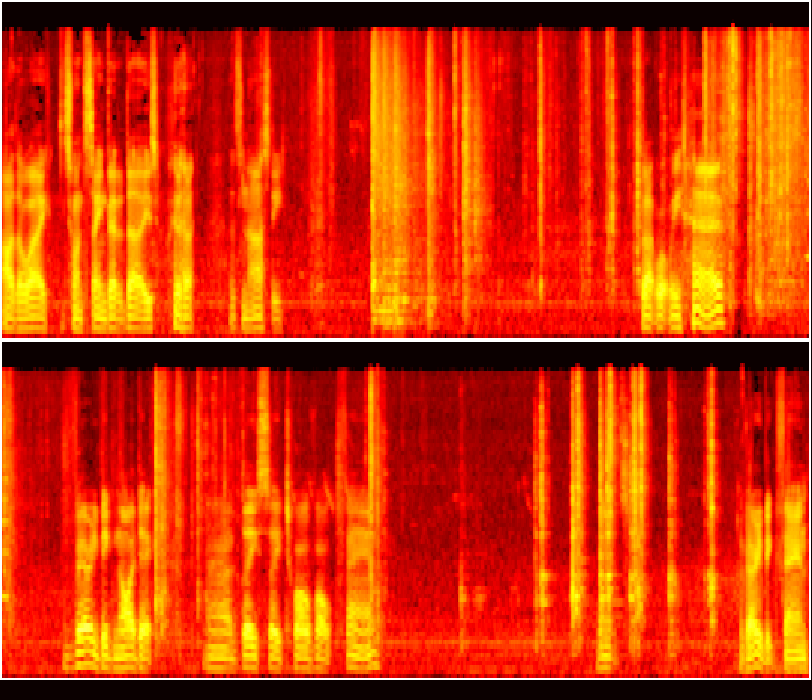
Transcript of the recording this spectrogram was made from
Either way this one's seen better days. That's nasty. But what we have very big Nidec uh, DC 12 volt fan. It's a very big fan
